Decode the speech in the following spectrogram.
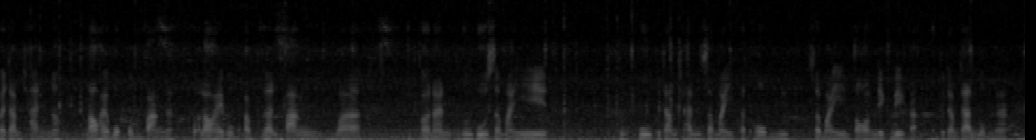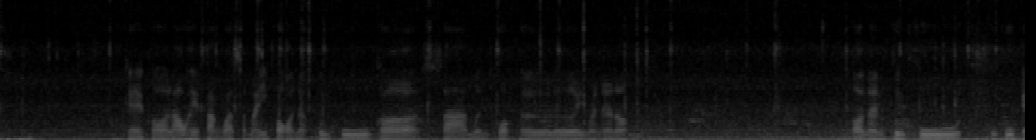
ประจำชั้นเนาะเล่าให้พวกผมฟังอะเล่าให้ผมกับเพื่อนฟังว่า ตอนนั้นคุณครูสมัย คุณครูประจำชั้น สมัยประถมสมัยตอนเด็กๆอะประจำชั้นผมนะแกก็เล่าให้ฟังว่าสมัยก่อนอะคุณครูก็ซ่าเหมือนพวกเธอเลยวันนั้นเนาะตอนนั้นคุณครูคุณครูแก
